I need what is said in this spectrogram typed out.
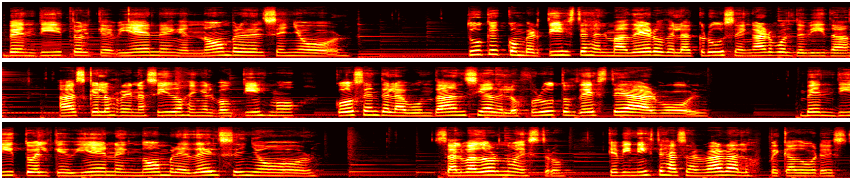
Bendito el que viene en el nombre del Señor. Tú que convertiste el madero de la cruz en árbol de vida, haz que los renacidos en el bautismo gocen de la abundancia de los frutos de este árbol. Bendito el que viene en nombre del Señor. Salvador nuestro, que viniste a salvar a los pecadores,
